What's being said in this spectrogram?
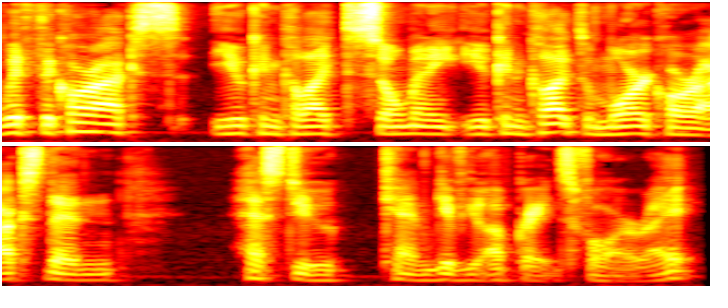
with the Koroks, you can collect so many. You can collect more Koroks than Hestu can give you upgrades for, right?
